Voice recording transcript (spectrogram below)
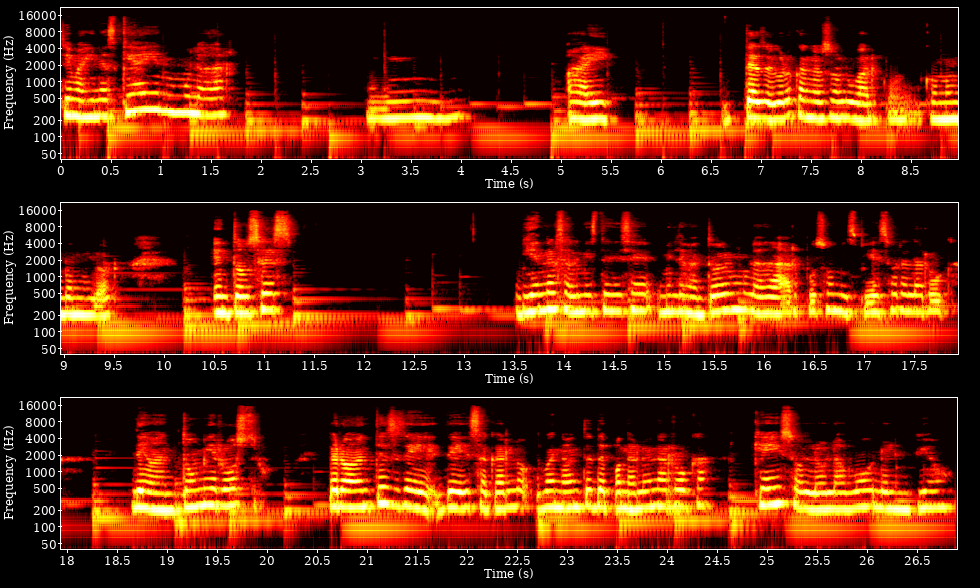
¿Te imaginas qué hay en un muladar? Mm, ahí. Te aseguro que no es un lugar con, con un buen olor. Entonces, Viene el salmista dice, me levantó el muladar, puso mis pies sobre la roca, levantó mi rostro. Pero antes de, de sacarlo, bueno, antes de ponerlo en la roca, ¿qué hizo? Lo lavó, lo limpió,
